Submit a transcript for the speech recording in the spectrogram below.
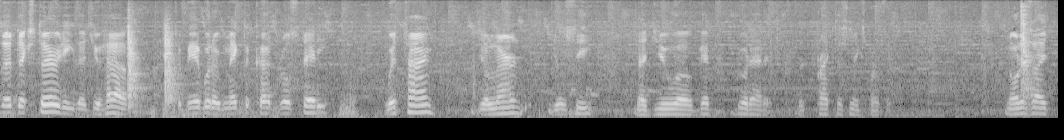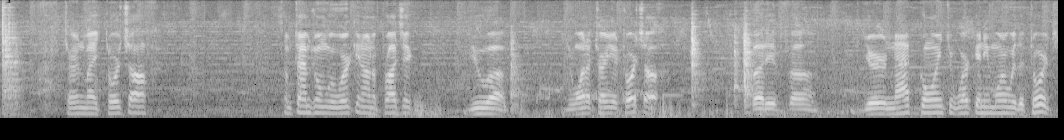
The dexterity that you have to be able to make the cut real steady. With time, you'll learn, you'll see that you will get good at it. The practice makes perfect. Notice I turn my torch off. Sometimes when we're working on a project, you uh, you want to turn your torch off. But if um, you're not going to work anymore with the torch,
